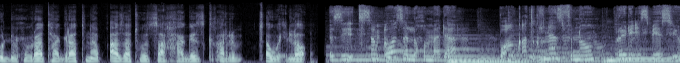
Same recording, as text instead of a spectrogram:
ውድብ ሕቡራት ሃገራት ናብ ቓዛ ተወሳኺ ሓገዝ ክቐርብ ጸዊዑ ኣሎ። እዚ እትሰምዕዎ ዘለኹም መደብ ብቋንቋ ትግርኛ ዝፍኖ ሬድዮ ኤስቤስ እዩ።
